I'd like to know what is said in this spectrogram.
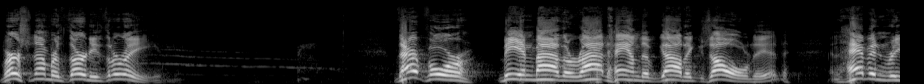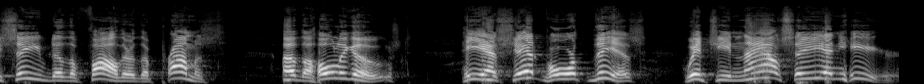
verse number 33. Therefore, being by the right hand of God exalted, and having received of the Father the promise of the Holy Ghost, he has set forth this which ye now see and hear.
